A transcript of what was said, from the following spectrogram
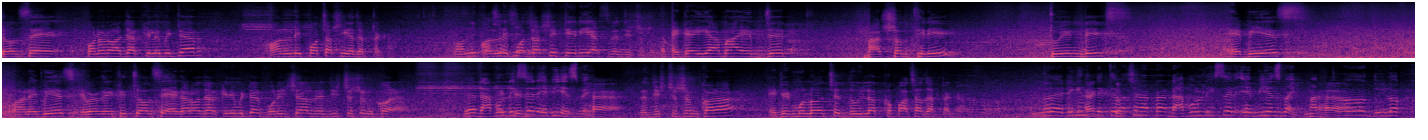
চলছে পনেরো হাজার কিলোমিটার অনলি পঁচাশি হাজার টাকা। অনলি পঁচাশি টেন ইয়ার্স রেজিস্ট্রেশন এটা Yamaha FZ version three twin ডিক্স এবিএস ওয়ান এবিএস এবং এটি চলছে এগারো হাজার কিলোমিটার বরিশাল রেজিস্ট্রেশন করা। ডাবল ডিক্সের এবিএস হ্যাঁ রেজিস্ট্রেশন করা। এটির মূল্য হচ্ছে দুই লক্ষ পাঁচ হাজার টাকা। এটা কিন্তু দেখতে পাচ্ছেন আপনার ডাবল ডিক্সের এবিএস বাইক মাত্র। দুই লক্ষ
